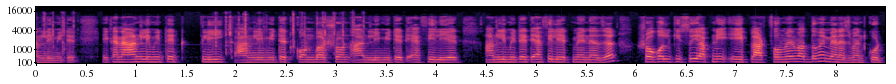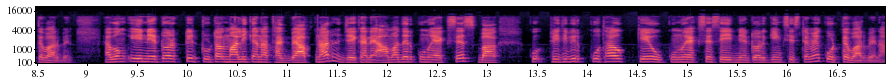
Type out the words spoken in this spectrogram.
আনলিমিটেড এখানে unlimited click unlimited conversion unlimited affiliate unlimited affiliate manager সকল কিছুই আপনি এই প্ল্যাটফর্মের মাধ্যমে ম্যানেজমেন্ট করতে পারবেন। এবং এই নেটওয়ার্কটির টোটাল মালিকানা থাকবে আপনার, যেখানে আমাদের কোনো অ্যাক্সেস বা পৃথিবীর কোথাও কেউ কোনো অ্যাক্সেস এই নেটওয়ার্কিং সিস্টেমে করতে পারবে না।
